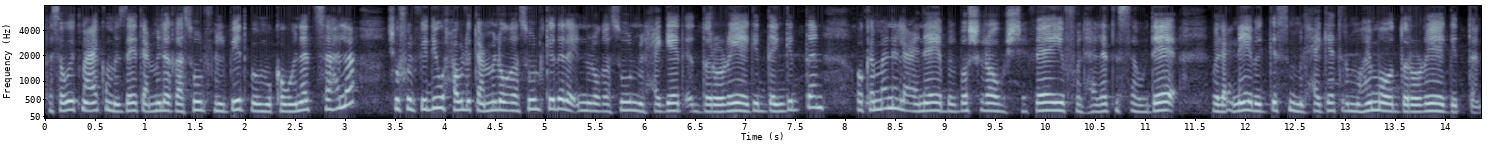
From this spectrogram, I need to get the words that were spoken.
فسويت معاكم إزاي تعملي غسول في البيت بمكونات سهلة. شوفوا الفيديو وحاولوا تعملوا غسول كدا لأن الغسول من الحاجات الضرورية جدا جدا. وكمان العناية بالبشره والشفايف والهالات السوداء والعناية بالجسم من الحاجات المهمة والضرورية جدا.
